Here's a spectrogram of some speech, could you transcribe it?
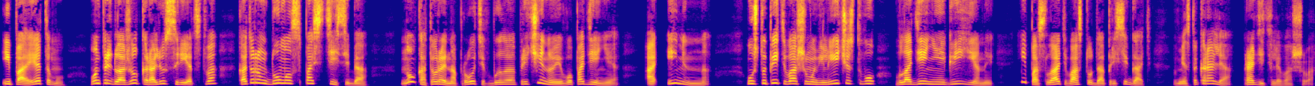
И поэтому он предложил королю средства, которым думал спасти себя, но которое, напротив, было причиной его падения, а именно уступить вашему величеству владение Гвиены и послать вас туда присягать, вместо короля, родителя вашего.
